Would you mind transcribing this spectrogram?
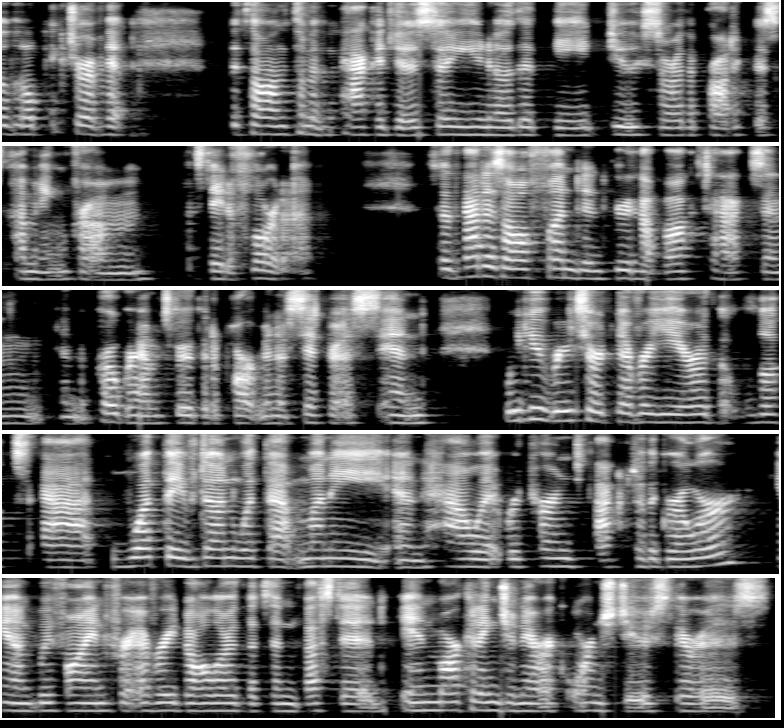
the little picture of it that's on some of the packages so you know that the juice or the product is coming from the state of Florida. So that is all funded through that box tax and, and the programs through the Department of Citrus. And we do research every year that looks at what they've done with that money and how it returns back to the grower. And we find for every dollar that's invested in marketing generic orange juice, there is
